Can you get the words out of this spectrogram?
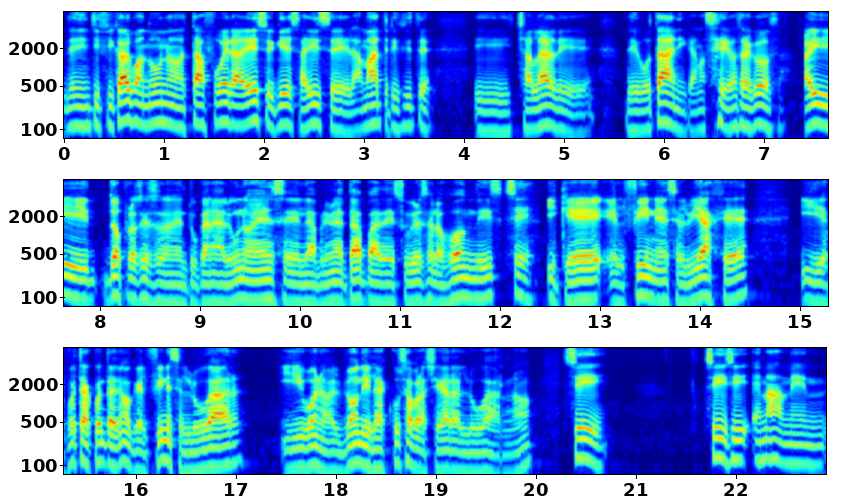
de identificar cuando uno está fuera de eso y quiere salirse de la Matrix, ¿viste? Y charlar de, de botánica, no sé, otra cosa. Hay dos procesos en tu canal. Uno es eh, la primera etapa de subirse a los bondis y que el fin es el viaje. Y después te das cuenta de no, que el fin es el lugar. Y bueno, el bondi es la excusa para llegar al lugar, ¿no? Sí, sí, sí. Es más, me,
